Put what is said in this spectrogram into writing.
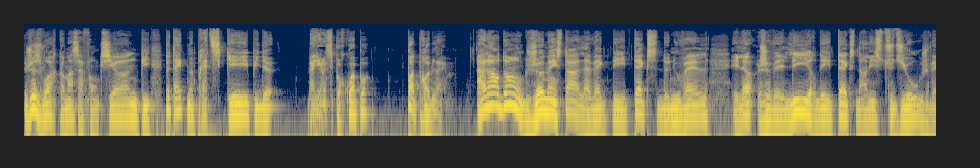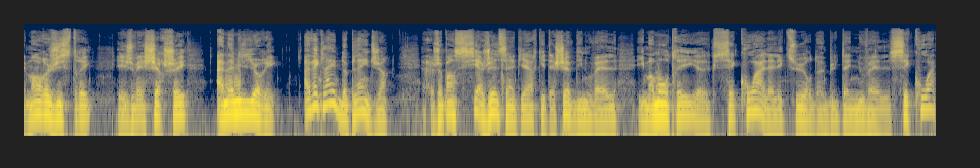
juste voir comment ça fonctionne, puis peut-être me pratiquer, puis de... Ben, dit, pourquoi pas? Pas de problème. Alors donc, je m'installe avec des textes de nouvelles, et là, je vais lire des textes dans les studios, je vais m'enregistrer, et je vais chercher à m'améliorer, avec l'aide de plein de gens. je pense ici à Gilles Saint-Pierre qui était chef des nouvelles. Il m'a montré c'est quoi la lecture d'un bulletin de nouvelles, c'est quoi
